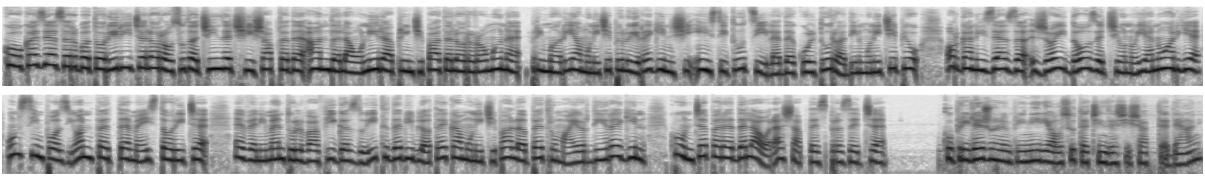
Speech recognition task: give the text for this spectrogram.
Cu ocazia sărbătoririi celor 157 de ani de la Unirea Principatelor Române, Primăria Municipiului Reghin și instituțiile de cultură din municipiu organizează joi 21 ianuarie un simpozion pe teme istorice. Evenimentul va fi găzduit de Biblioteca Municipală Petru Maior din Reghin, cu începere de la ora 17. Cu prilejul împlinirii a 157 de ani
